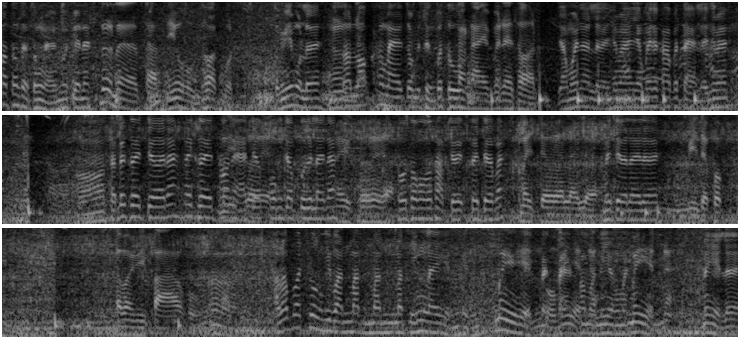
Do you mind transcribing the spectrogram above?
อดตั้งแต่ตรงไหนเมื่อกี้นะนั่นแหละแถบนี้ผมทอดหมด ตรงนี้หมดเลยอืมแล้วล็อกข้างในจนไปถึงประตูข้างในไม่ได้ทอด ยังไม่นั่นเลยใช่ไหมยังไม่ได้เข้าไปแตะเลยใช่ไหมอ๋อแต่ไม่เคยเจอนะ ไม่เคยทอดแหไม่เคยเจอพงเจอปืนเลยนะไม่เคยอะโทรโทรศัพท์เจอเคยเจอไหมไม่เจออะไรเลย ไม่เจออะไรเลย มีแต่พวกหิน ถ้าไม่มีปลาผม เออเอาแล้วว่าช่วงที่วันมันมันมาทิ้งอะไรเห็นเห็น ไม่เห็นแปลกๆผมไม่เห็นเข้ามานี่บ้างไหมไม่เห็นนะไม่เห็นเลย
